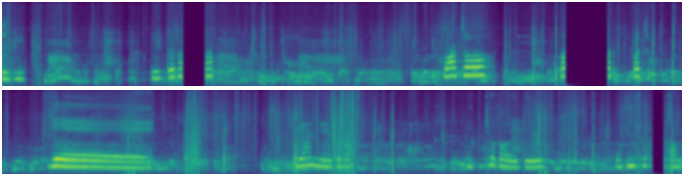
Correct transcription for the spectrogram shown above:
여기 얘들아 빠져 빠, 빠져. 예. 미안 얘들아. 비켜라 애들 어디서 간니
